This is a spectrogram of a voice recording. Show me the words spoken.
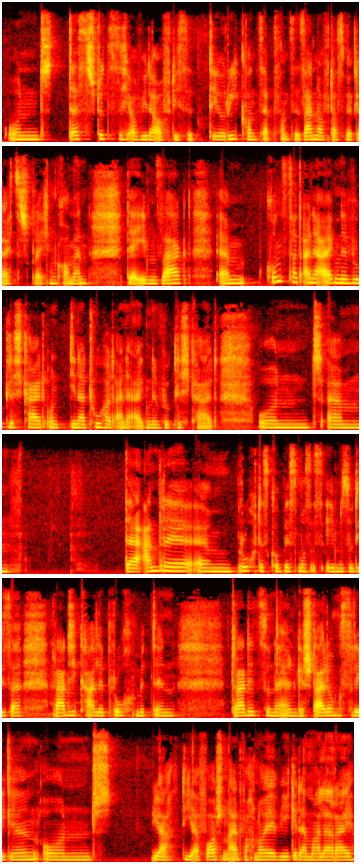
Und das stützt sich auch wieder auf dieses Theoriekonzept von Cézanne, auf das wir gleich zu sprechen kommen, der eben sagt, ähm, Kunst hat eine eigene Wirklichkeit und die Natur hat eine eigene Wirklichkeit. Und ähm, der andere ähm, Bruch des Kubismus ist eben so dieser radikale Bruch mit den traditionellen Gestaltungsregeln und ja, die erforschen einfach neue Wege der Malerei.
